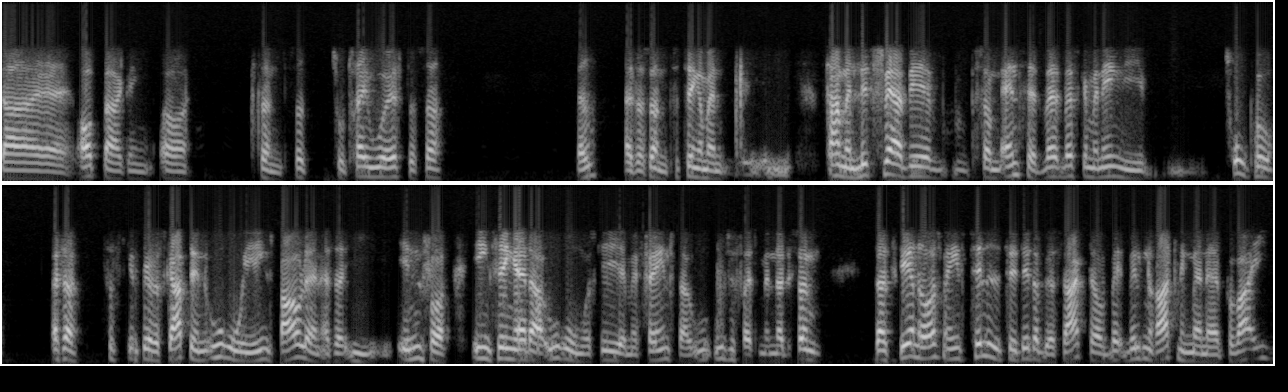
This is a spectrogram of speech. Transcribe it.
der er opbakning, og sådan, så to-tre uger efter, så hvad? Altså sådan, så tænker man, der har man lidt svært ved som ansat, hvad, hvad skal man egentlig tro på? Altså, så bliver der skabt en uro i ens bagland, altså i, inden for, en ting er, der er uro måske med fans, der er utilfredse, men når det sådan, der sker noget også med ens tillid til det, der bliver sagt, og hvilken retning man er på vej i.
